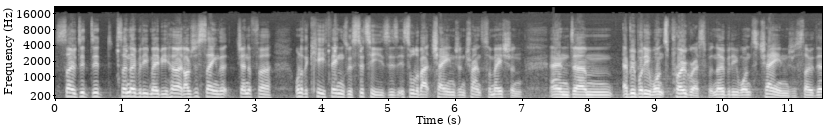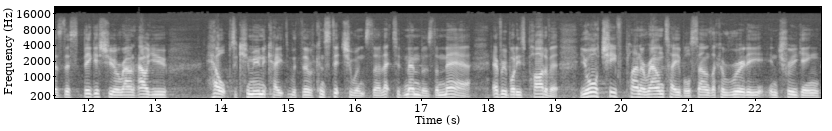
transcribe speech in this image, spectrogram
So did, did so nobody maybe heard. I was just saying that Jennifer, one of the key things with cities is it's all about change and transformation, and um, everybody wants progress, but nobody wants change. So there's this big issue around how you help to communicate with the constituents, the elected members, the mayor, everybody's part of it. Your chief planner roundtable sounds like a really intriguing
